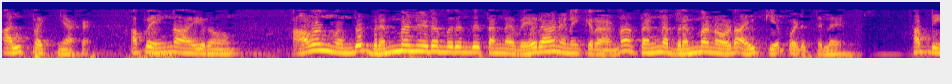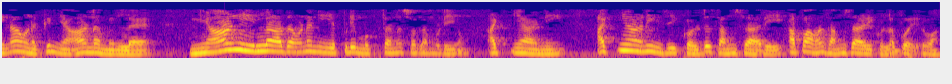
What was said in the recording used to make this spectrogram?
அல்பக்ஞக அப்ப என்ன ஆயிரும்? அவன் வந்து பிரம்மனிடமிருந்து தன்னை வேறா நினைக்கிறான்னா தன்னை பிரம்மனோட ஐக்கியப்படுத்தல. அப்படின்னா அவனுக்கு ஞானம் இல்லை. ஞானி இல்லாதவனை நீ எப்படி முக்தன்னு சொல்ல முடியும்? அஜானி அஜானி இஸ் ஈக்குவல் டு சம்சாரி. அப்ப அவன் சம்சாரிக்குள்ள போயிடுவான்.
